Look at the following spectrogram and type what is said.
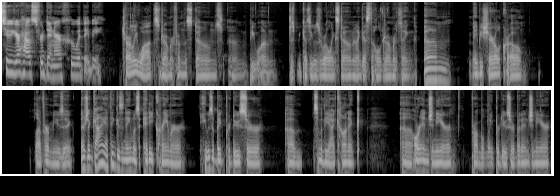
to your house for dinner who would they be Charlie Watts, drummer from the Stones, um, be one, just because he was Rolling Stone, and I guess the whole drummer thing. Um, maybe Sheryl Crow. Love her music. There's a guy, I think his name was Eddie Kramer. He was a big producer of some of the iconic, uh, or engineer, probably producer, but engineer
